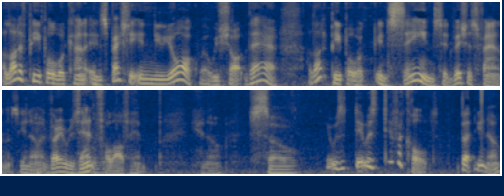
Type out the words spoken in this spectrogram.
a lot of people were kind of, especially in New York where we shot there, a lot of people were insane Sid Vicious fans. You know, and very resentful of him. You know, so it was it was difficult, but you know,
